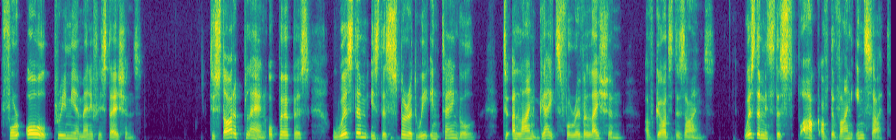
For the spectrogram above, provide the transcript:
for all premier manifestations. To start a plan or purpose, wisdom is the spirit we entangle to align gates for revelation of God's designs. Wisdom is the spark of divine insight,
